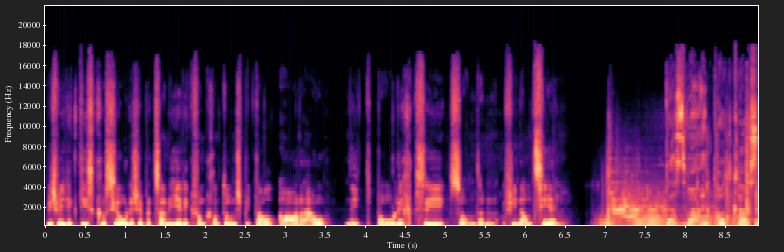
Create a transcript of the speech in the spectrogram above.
wie schwierig die Diskussion ist über die Sanierung vom Kantonsspital Aarau, nicht baulich gesehen, sondern finanziell. Das war ein Podcast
